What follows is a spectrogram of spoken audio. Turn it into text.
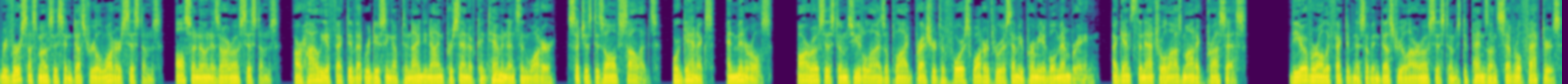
Reverse osmosis industrial water systems, also known as RO systems, are highly effective at reducing up to 99% of contaminants in water, such as dissolved solids, organics, and minerals. RO systems utilize applied pressure to force water through a semi-permeable membrane, against the natural osmotic process. The overall effectiveness of industrial RO systems depends on several factors,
